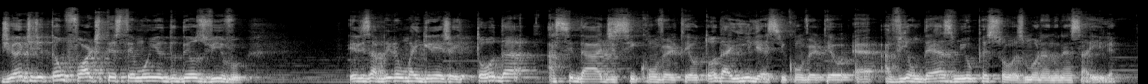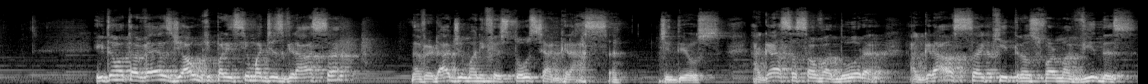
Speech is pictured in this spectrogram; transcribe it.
diante de tão forte testemunho do Deus vivo, eles abriram uma igreja e toda a cidade se converteu, toda a ilha se converteu. É, haviam 10 mil pessoas morando nessa ilha. Então, através de algo que parecia uma desgraça, na verdade manifestou-se a graça de Deus, a graça salvadora, a graça que transforma vidas.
